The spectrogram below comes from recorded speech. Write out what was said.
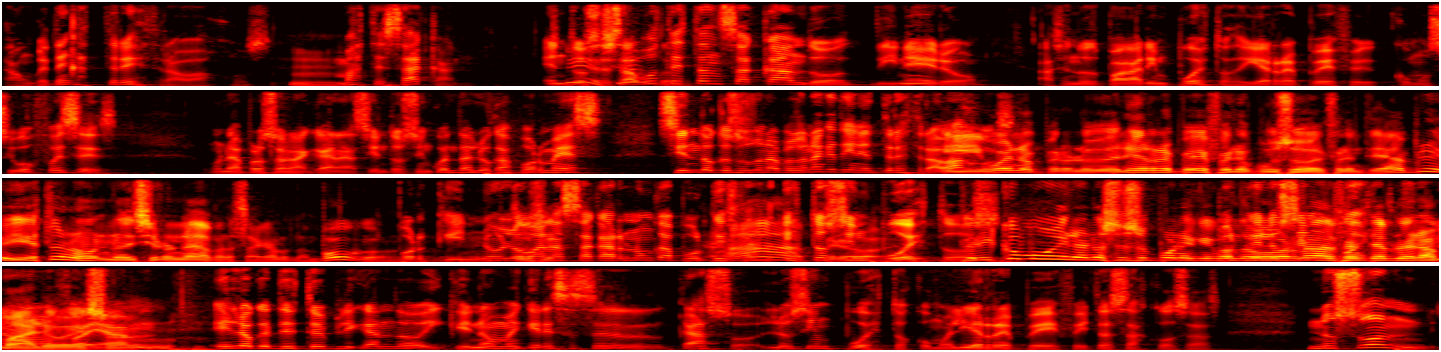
aunque tengas tres trabajos, Mm. más te sacan. Entonces, es a vos te están sacando dinero, haciendo pagar impuestos de IRPF, como si vos fueses una persona que gana 150 lucas por mes, siendo que sos una persona que tiene tres trabajos. Y bueno, pero lo del IRPF lo puso el Frente Amplio y esto no, no hicieron nada para sacarlo tampoco. porque no lo van a sacar nunca porque Ah, estos pero- impuestos... Pero ¿y cómo era? No se supone que cuando gobernaba el Frente Amplio era No, malo eso. Es lo que te estoy explicando y que no me querés hacer caso. Los impuestos, como el IRPF y todas esas cosas, no son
